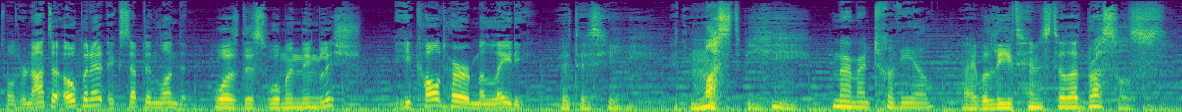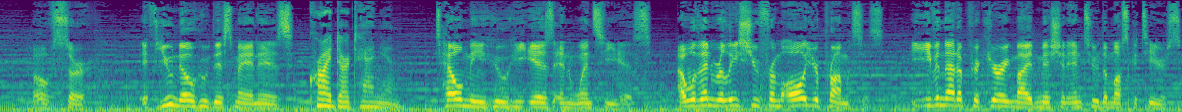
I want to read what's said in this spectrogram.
told her not to open it except in London. Was this woman English? He called her Milady. It is he. It must be he. murmured Treville. I believed him still at Brussels. Oh, sir, if you know who this man is, cried D'Artagnan. tell me who he is and whence he is. I will then release you from all your promises, even that of procuring my admission into the Musketeers.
